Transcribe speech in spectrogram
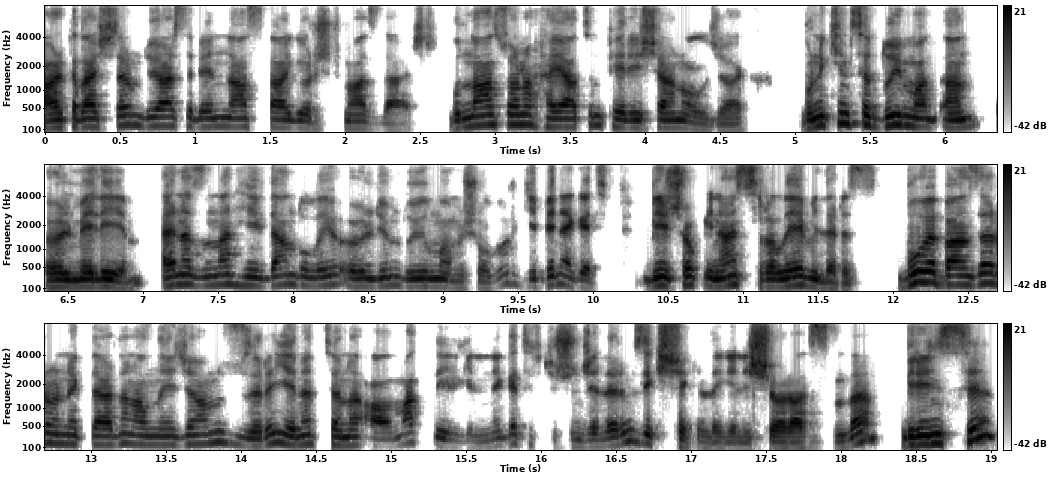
arkadaşlarım duyarsa benimle asla görüşmezler. Bundan sonra hayatım perişan olacak. Bunu kimse duymadan ölmeliyim. En azından HIV'den dolayı öldüğüm duyulmamış olur gibi negatif birçok inanç sıralayabiliriz. Bu ve benzer örneklerden anlayacağımız üzere yeni tanı almakla ilgili negatif düşüncelerimiz iki şekilde gelişiyor aslında. Birincisi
